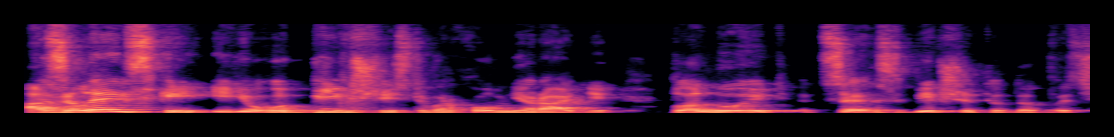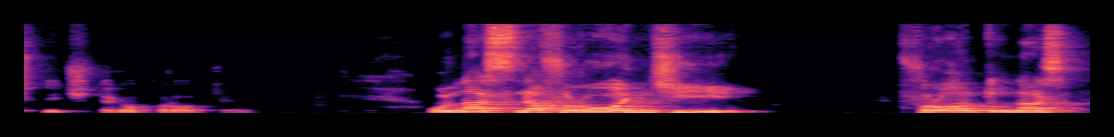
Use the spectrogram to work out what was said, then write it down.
А Зеленський і його більшість у Верховній Раді планують це збільшити до 24 років. У нас на фронті фронт у нас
